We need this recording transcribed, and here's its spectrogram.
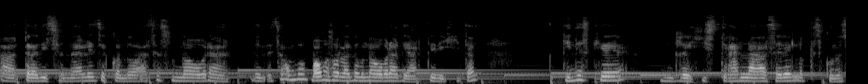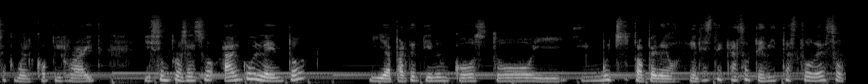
ah, tradicionales de cuando haces una obra, vamos a hablar de una obra de arte digital, tienes que registrarla, hacer lo que se conoce como el copyright. Y es un proceso algo lento, y aparte tiene un costo y, muchos papeleos. En este caso te evitas todo eso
